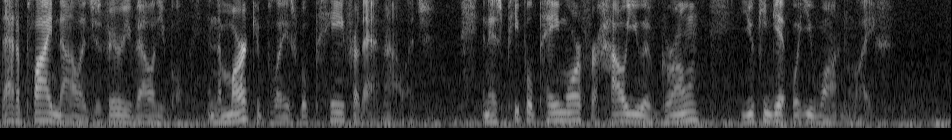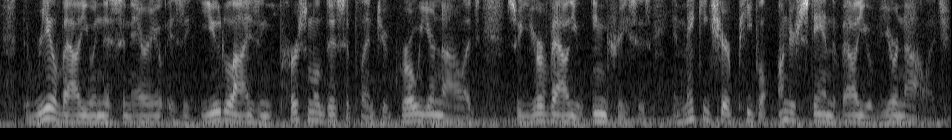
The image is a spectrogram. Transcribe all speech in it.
That applied knowledge is very valuable, and the marketplace will pay for that knowledge. And as people pay more for how you have grown, you can get what you want in life. The real value in this scenario is utilizing personal discipline to grow your knowledge so your value increases and making sure people understand the value of your knowledge.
